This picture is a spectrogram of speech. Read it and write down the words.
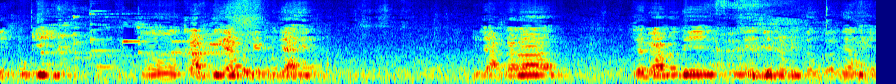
एक मोठी क्रांती या बजेटमध्ये आहे. म्हणजे आपल्याला जगामध्ये जे जे नवीन तंत्रज्ञान आहे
